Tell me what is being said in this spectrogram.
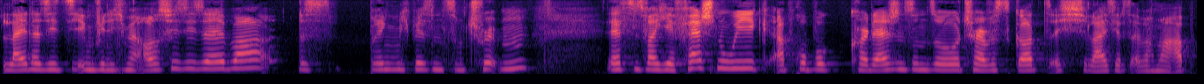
Leider sieht sie irgendwie nicht mehr aus wie sie selber. Das bringt mich ein bisschen zum Trippen. Letztens war hier Fashion Week, apropos Kardashians und so, Travis Scott, ich leite jetzt einfach mal ab.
